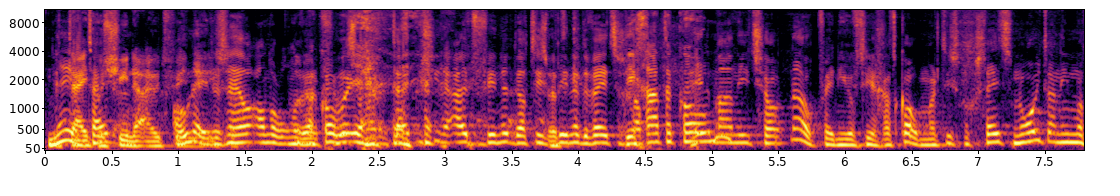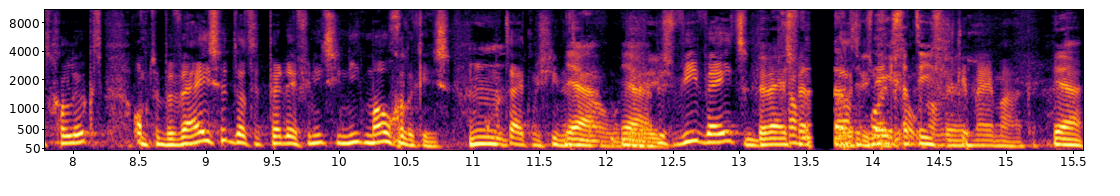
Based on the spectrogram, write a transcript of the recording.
De nee, tijdmachine tijd... uitvinden. Oh nee, dat is een heel ander onderwerp. Komen, ja. Een tijdmachine uitvinden, dat is dat, binnen de wetenschap die gaat er komen? helemaal niet zo... Nou, ik weet niet of die gaat komen. Maar het is nog steeds nooit aan iemand gelukt om te bewijzen... dat het per definitie niet mogelijk is Hmm. om een tijdmachine Ja, te bouwen. ja. Dus wie weet Bewijs gaan van we dat ooit negatief, een keer eh, meemaken. Ja,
